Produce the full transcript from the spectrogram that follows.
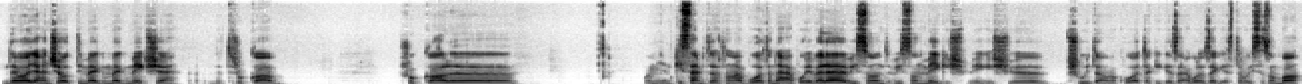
De vagy Ancelotti meg, meg mégse. Sokkal sokkal uh, hogy mondjam, kiszámítatlanabb volt a Nápoly vele, viszont, viszont mégis, mégis súlytalanak voltak igazából az egész tavalyi szezonban.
